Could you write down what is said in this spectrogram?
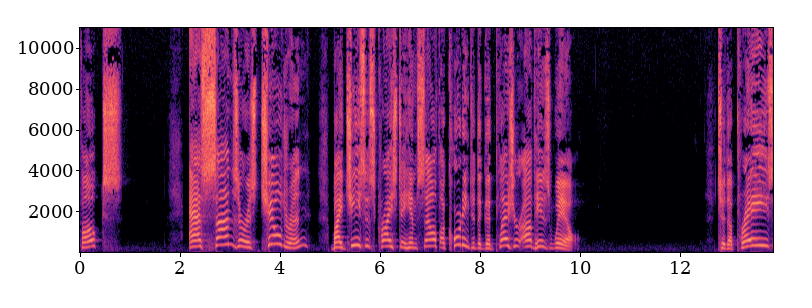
folks? As sons or as children by Jesus Christ to Himself, according to the good pleasure of His will to the praise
